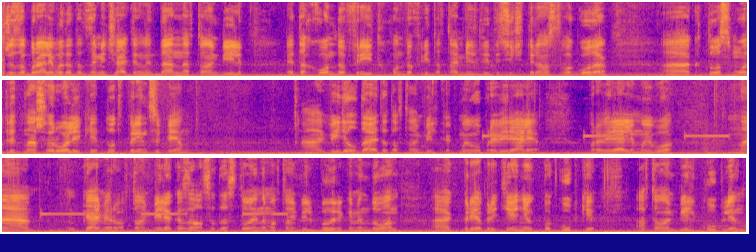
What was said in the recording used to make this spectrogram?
Уже забрали вот этот замечательный данный автомобиль. Это Honda Freed. Honda Freed автомобиль 2014 года. А, Кто смотрит наши ролики, тот, в принципе, а, видел, да, этот автомобиль, как мы его проверяли. Проверяли мы его на камеру. Автомобиль оказался достойным, автомобиль был рекомендован а, к приобретению, к покупке. Автомобиль куплен,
